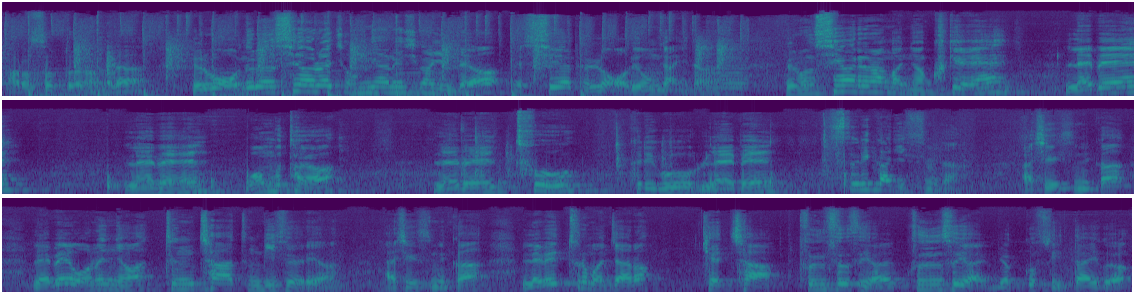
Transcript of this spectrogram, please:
바로 수업 들어갑니다. 여러분, 오늘은 수열을 정리하는 시간인데요. 네, 수열 별로 어려운 게 아니다. 여러분, 수열이라는 건요, 크게 레벨, 레벨 1부터요, 레벨 2, 그리고 레벨 3까지 있습니다. 아시겠습니까? 레벨 1은요, 등차, 등비 수열이에요. 아시겠습니까? 레벨 2는 뭔지 알아? 개차, 분수수열, 군수열, 몇 급수 있다 이고요.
